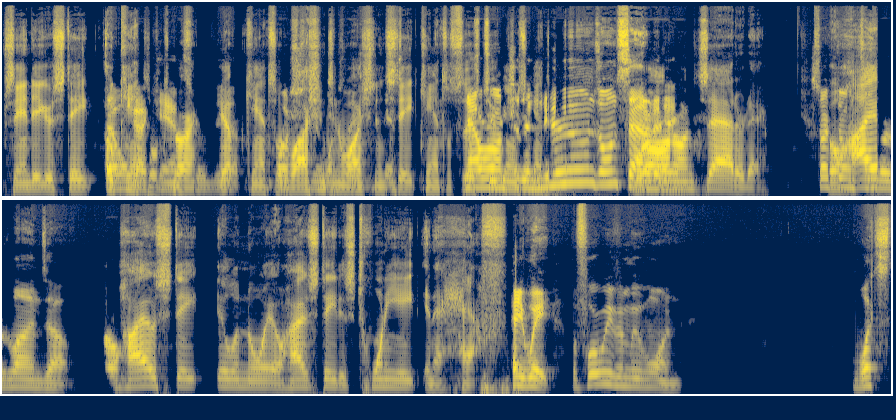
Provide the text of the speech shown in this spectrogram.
San Diego State. That oh, canceled. canceled. Sorry. Yep. yep, canceled. Washington, Washington, Washington State canceled. So now we're on to the canceled. noons on Saturday. We're on on Saturday. Start throwing Ohio, some of those lines out. Ohio State, Illinois. Ohio State is 28 and a half. Hey, wait. Before we even move on, what's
